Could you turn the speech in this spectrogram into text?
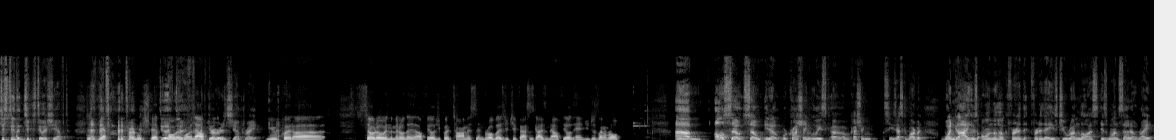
Just do the just do a shift. Just That- yep, that's- permanent shift. Do Pull in one of the outfielders. shift, right? You put uh, Soto in the middle of the outfield. You put Thomas and Robles, your two fastest guys in the outfield, and you just let them roll. Um, also, so you know, we're crushing Luis, uh, we're crushing Cesar Escobar, but one guy who's on the hook for the, for today's two run loss is Juan Soto, right?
